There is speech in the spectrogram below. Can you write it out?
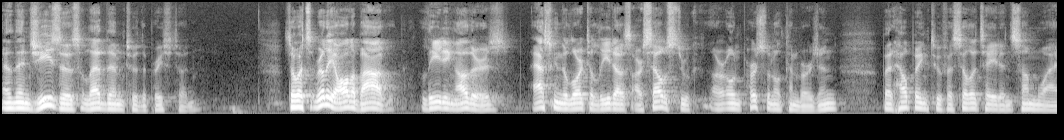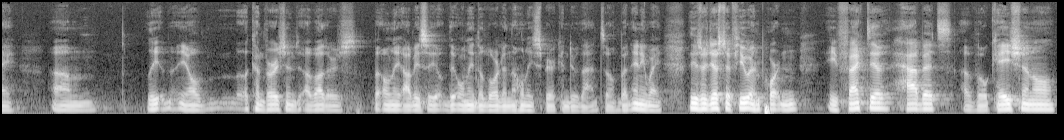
and then Jesus led them to the priesthood. So it's really all about leading others, asking the Lord to lead us ourselves through our own personal conversion, but helping to facilitate in some way, um, you know, a conversion of others. But only, obviously, the, only the Lord and the Holy Spirit can do that. So, but anyway, these are just a few important, effective habits of vocational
